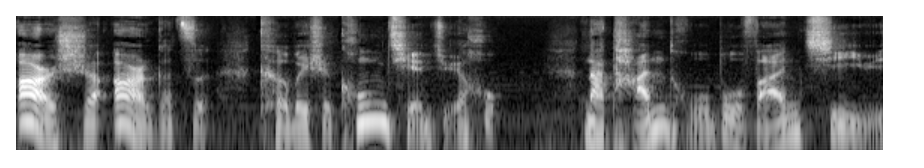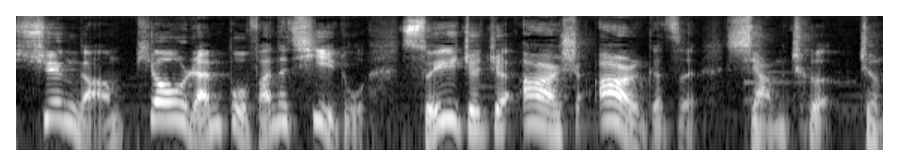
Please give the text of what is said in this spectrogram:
二十二个字，可谓是空前绝后。那谈吐不凡、气宇轩昂、飘然不凡的气度，随着这二十二个字响彻整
